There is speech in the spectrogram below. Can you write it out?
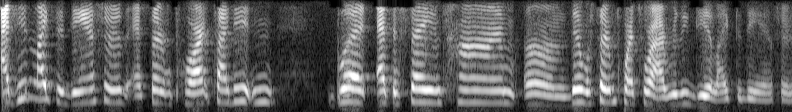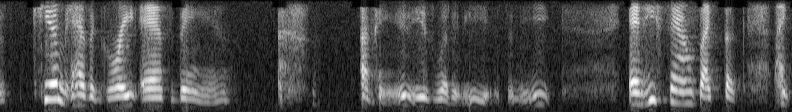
I didn't like the dancers at certain parts. I didn't, but at the same time, um, there were certain parts where I really did like the dancers. Kem has a great ass band. I mean, it is what it is. I mean, he, and he sounds like the like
